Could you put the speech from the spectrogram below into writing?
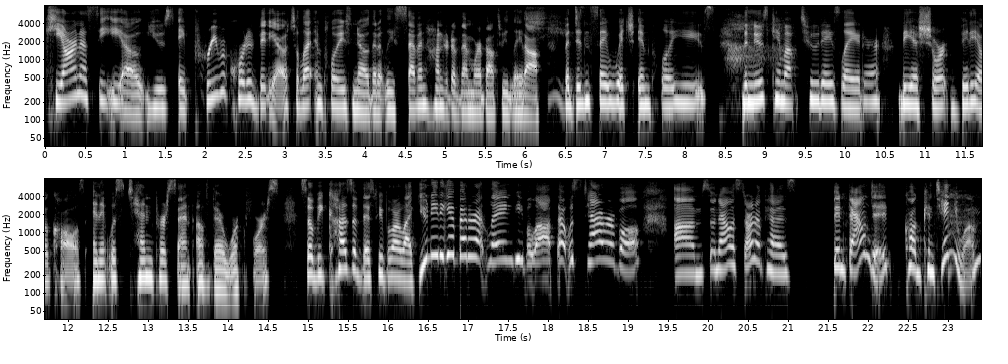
Klarna CEO used a pre recorded video to let employees know that at least 700 of them were about to be laid off, but didn't say which employees. The news came up two days later via short video calls, and it was 10% of their workforce. So, because of this, people are like, you need to get better at laying people off. That was terrible. Um, so, now a startup has been founded called Continuum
